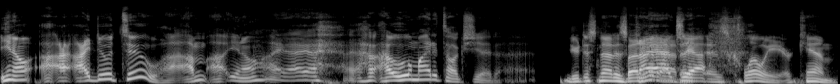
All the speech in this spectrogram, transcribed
you know, I, I do it too. I'm, I, you know, I, I, I how, who am I to talk shit? Uh, You're just not as But good I at actually- it I- as Khloe or Kim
